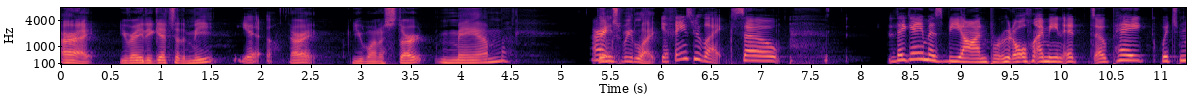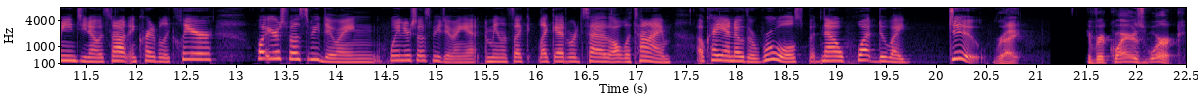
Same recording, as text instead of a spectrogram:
All right, you ready to get to the meat? Yeah. All right, you want to start, ma'am? All right. Things we like. Yeah, things we like. So the game is beyond brutal. I mean, it's opaque, which means, you know, it's not incredibly clear what you're supposed to be doing, when you're supposed to be doing it. I mean, it's like like Edward says all the time. Okay, I know the rules, but now what do I do? Right. It requires work.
